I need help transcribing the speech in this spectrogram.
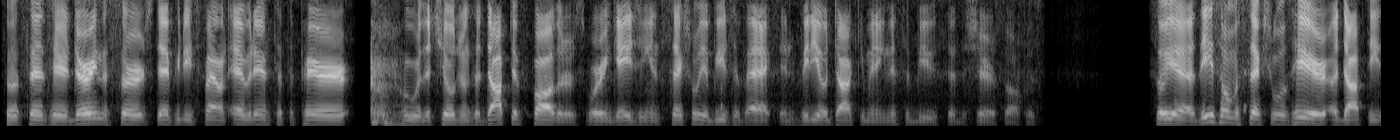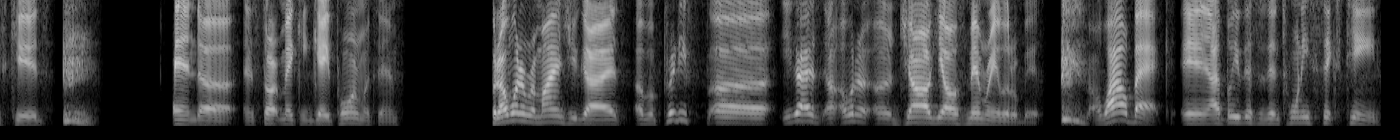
So it says here during the search, deputies found evidence that the pair, who were the children's adoptive fathers, were engaging in sexually abusive acts and video documenting this abuse, said the sheriff's office. So yeah, these homosexuals here adopt these kids and uh and start making gay porn with them. But I want to remind you guys of a pretty uh you guys I want to uh, jog y'all's memory a little bit. a while back, and I believe this is in 2016,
